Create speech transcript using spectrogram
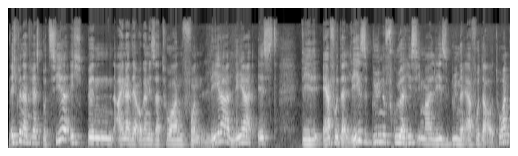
Ich bin Andreas Bozier, ich bin einer der Organisatoren von Lea. Lea ist die Erfurter Lesebühne, früher hieß sie mal Lesebühne Erfurter Autoren,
